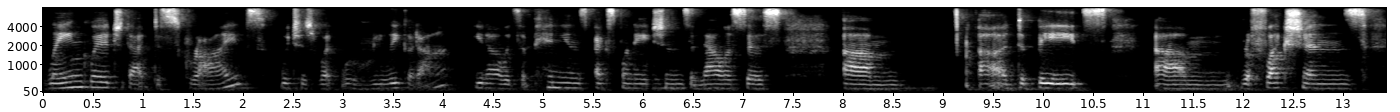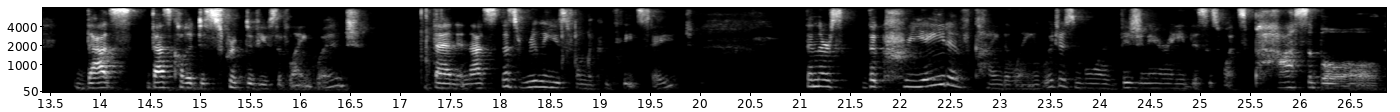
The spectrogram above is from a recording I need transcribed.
language that describes, which is what we're really good at. You know, it's opinions, explanations, analysis, um, uh, debates, um, reflections. That's that's called a descriptive use of language. Then, and that's that's really useful in the complete stage. Then there's the creative kind of language is more visionary. This is what's possible.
